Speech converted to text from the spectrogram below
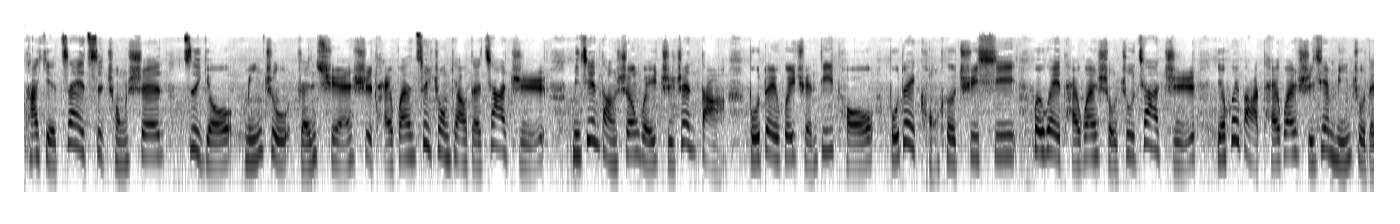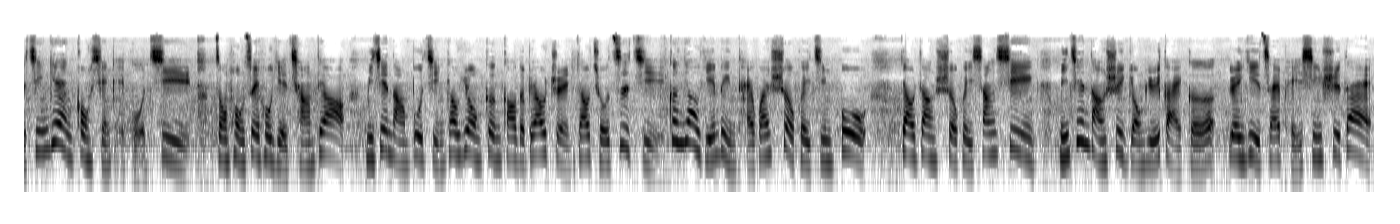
他也再次重申，自由、民主、人权是台湾最重要的价值。民进党身为执政党，不对威权低头，不对恐吓屈膝，会为台湾守住价值，也会把台湾实现民主的经验贡献给国际。总统最后也强调，民进党不仅要用更高的标准要求自己，更要引领台湾社会进步，要。让社会相信，民进党是勇于改革、愿意栽培新时代、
